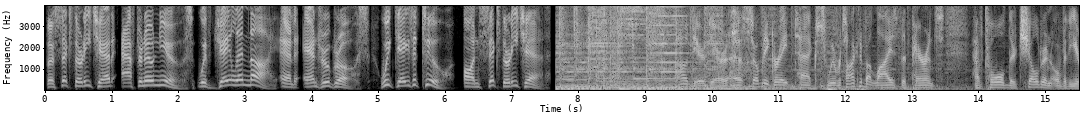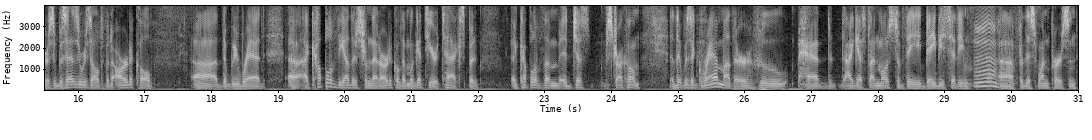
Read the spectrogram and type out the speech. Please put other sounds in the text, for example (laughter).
The 630 CHED Afternoon News with Jaylen Nye and Andrew Gross. Weekdays at 2 on 630 CHED. Oh, dear, dear. Uh, so many great texts. We were talking about lies that parents have told their children over the years. It was as a result of an article uh, that we read. Uh, a couple of the others from that article, then we'll get to your text, but a couple of them it just struck home. There was a grandmother who had, I guess, done most of the babysitting uh, for this one person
